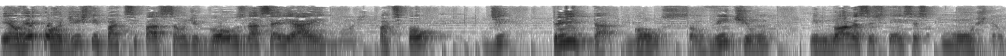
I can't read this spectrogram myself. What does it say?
e é o recordista em participação de gols da Série A, hein? Monstro. Participou de 30 gols, são 21 e 9 assistências, um monstro.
